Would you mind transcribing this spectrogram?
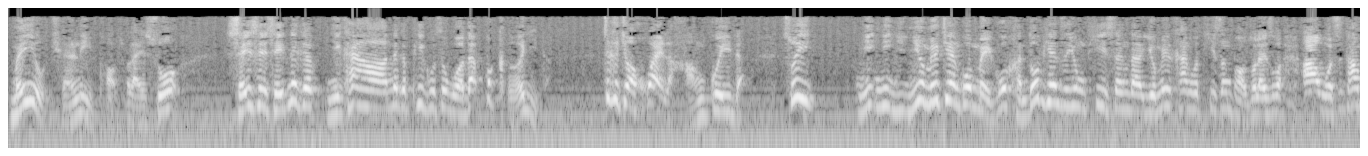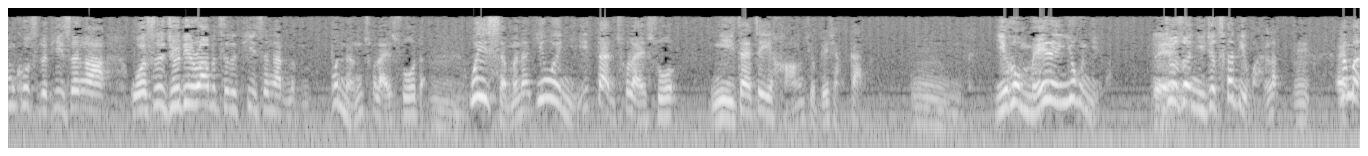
没有权利跑出来说谁谁谁那个，你看啊，那个屁股是我的，不可以的，这个叫坏了行规的。所以你你你你有没有见过美国很多片子用替身的？有没有看过替身跑出来说啊，我是汤姆·库斯的替身啊，我是 Judy Roberts 的替身啊？不能出来说的。嗯。为什么呢？因为你一旦出来说，你在这一行就别想干了。嗯，以后没人用你了，对，就是说你就彻底完了。嗯，那么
